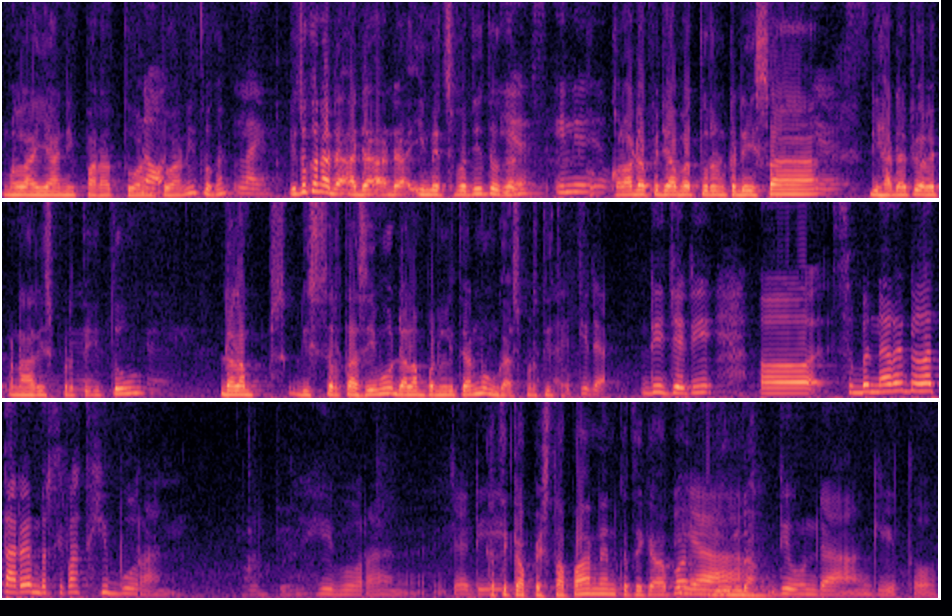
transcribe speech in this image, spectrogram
melayani para tuan-tuan No, itu kan? lain. Itu kan ada ada ada image seperti itu kan? Yes, ini- Kalau ada pejabat turun ke desa, Yes. dihadapi oleh penari seperti itu, dalam disertasimu, dalam penelitianmu nggak seperti itu? Eh, Tidak, dia jadi eh, sebenarnya adalah tarian bersifat hiburan, hiburan. Jadi Ketika pesta panen, ketika apa, ya, diundang. diundang gitu.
